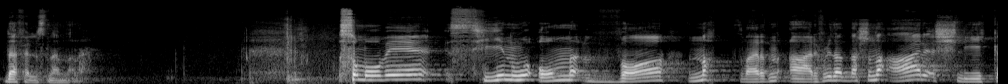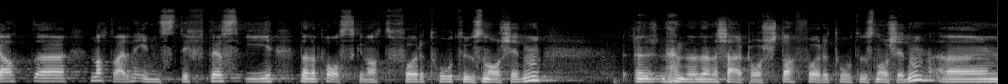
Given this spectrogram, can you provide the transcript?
Det er fellesnevnerne. Så må vi si noe om hva nattverden er. Fordi Dersom det er slik at nattverden innstiftes i denne påskenatt for 2000 år siden, denne, denne skjærtorsdag for 2000 år siden. Ehm,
